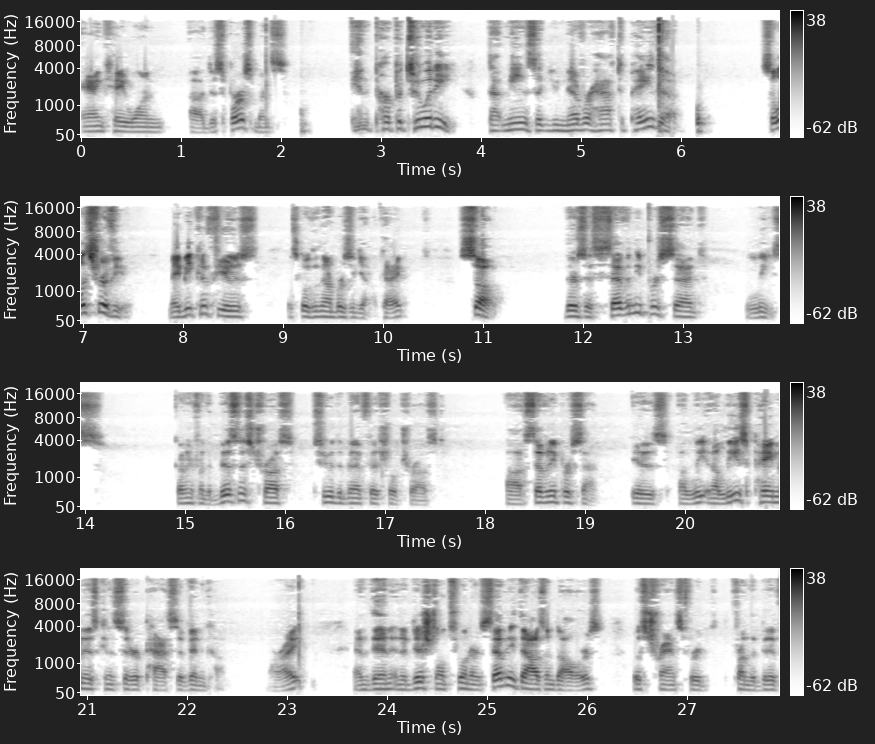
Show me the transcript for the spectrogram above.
and K1 uh, disbursements in perpetuity. That means that you never have to pay them. So let's review. Maybe confused. Let's go through the numbers again, okay? So there's a 70% lease coming from the business trust to the beneficial trust. Uh, 70% is a, a lease payment is considered passive income, all right? And then an additional $270,000 was transferred from the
